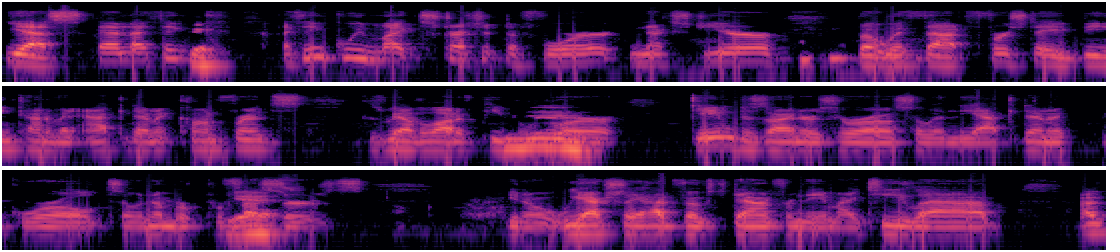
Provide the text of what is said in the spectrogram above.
Yes, and I think Yeah. I think we might stretch it to four next year, but with that first day being kind of an academic conference, because we have a lot of people who Mm. are game designers who are also in the academic world. So a number of professors. You know, we actually had folks down from the MIT lab. I,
